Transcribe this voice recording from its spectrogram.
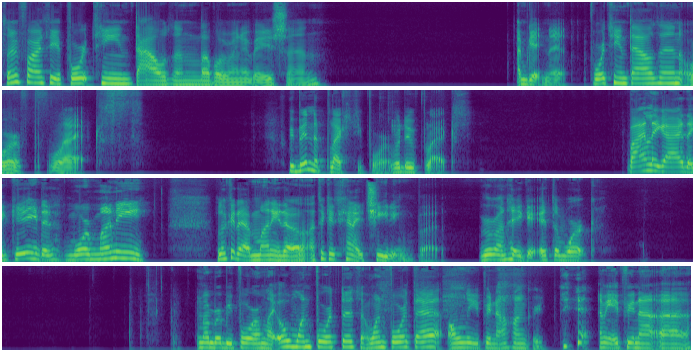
So far, I see a 14,000 level renovation. I'm getting it. 14,000 or flex. We've been to flex before. We'll do flex. Finally, guys, they gave us more money. Look at that money, though. I think it's kind of cheating, but we're going to take it. It's a work. Remember before, I'm like, oh, one fourth this and one fourth that. Only if you're not hungry. I mean, if you're not uh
